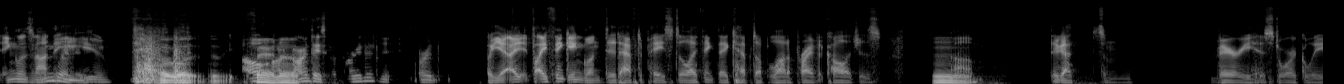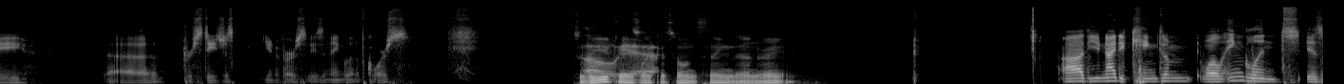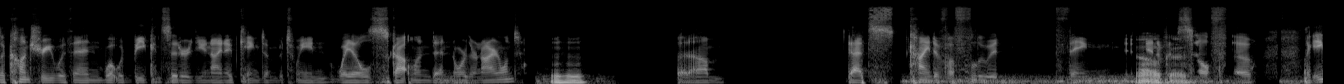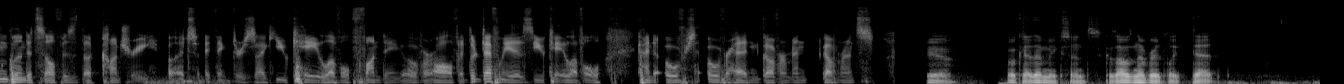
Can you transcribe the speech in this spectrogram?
England's not in the EU. Oh well, th- oh, fair enough. aren't they separated? Or But yeah, I, I think England did have to pay still. I think they kept up a lot of private colleges. Mm. Um, they got some very historically uh, prestigious universities in England, of course. So the Oh, UK is yeah. like its own thing then, right? Uh, the United Kingdom, well, England is a country within what would be considered the United Kingdom between Wales, Scotland, and Northern Ireland. Mm-hmm. But um, that's kind of a fluid thing in Oh, and of okay. itself, though. Like England itself is the country, but I think there's like UK level funding over all of it. There definitely is UK level kind of over, overhead and government governments. Yeah. Okay, that makes sense. Because I was never like that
